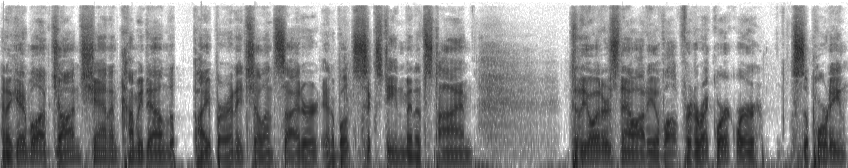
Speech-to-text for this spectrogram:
and again, we'll have John Shannon coming down the pipe, our NHL insider, in about 16 minutes' time to the Oilers Now Audio Vault. For direct work, we're supporting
